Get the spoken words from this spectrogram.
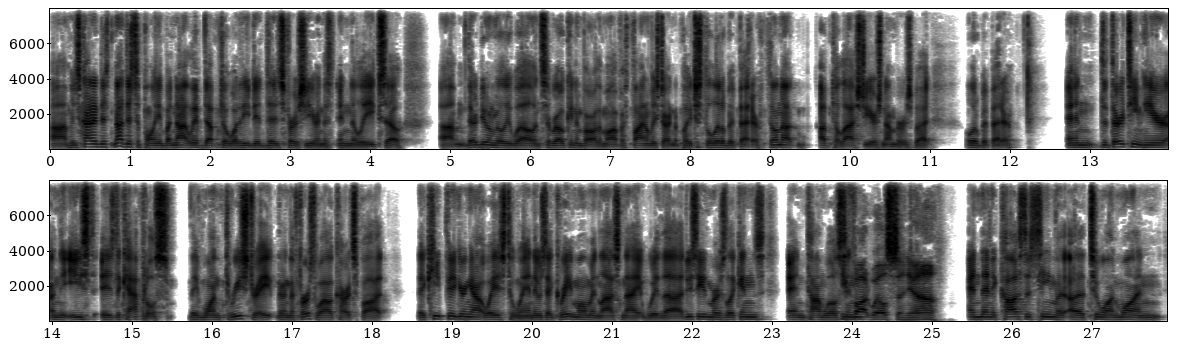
Um, he's kind of dis- not disappointing, but not lived up to what he did his first year in the in the league. So um, they're doing really well, and Sorokin and Varlamov are finally starting to play just a little bit better. Still not up to last year's numbers, but a little bit better. And the third team here on the East is the Capitals. They've won three straight. They're in the first wild card spot. They keep figuring out ways to win. There was that great moment last night with, uh, do you see Merzlikins and Tom Wilson? He fought Wilson, yeah. and then it cost his team a, a two on one.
